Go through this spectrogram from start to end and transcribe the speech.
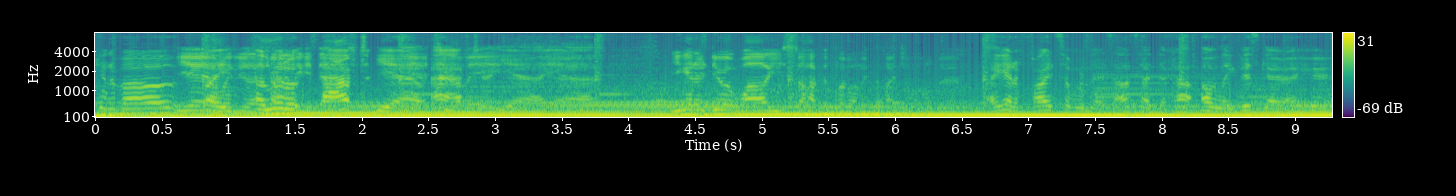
Talking about. Yeah, like a little after. Yeah, Yeah, after. late. Yeah, yeah. You gotta do it while you still have the foot on the clutch a little bit. I gotta find someone that's outside their house. Oh, like this guy right here.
